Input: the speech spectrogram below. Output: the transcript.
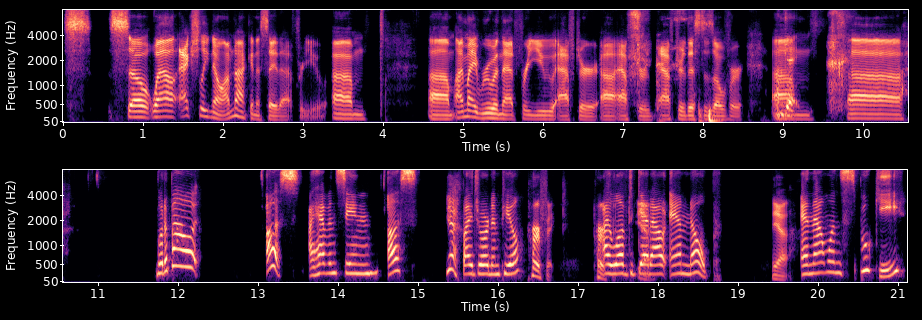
so well. Actually, no, I'm not going to say that for you. Um, um, I might ruin that for you after uh, after after this is over. Okay. Um, uh, What about Us? I haven't seen Us. Yeah. By Jordan Peele. perfect. Perfect. I loved Get yeah. Out and Nope. Yeah. And that one's spooky.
